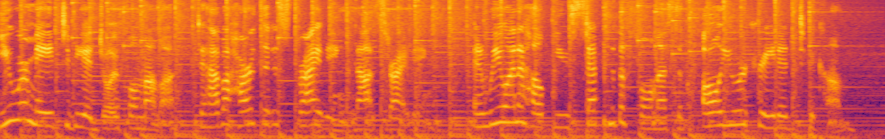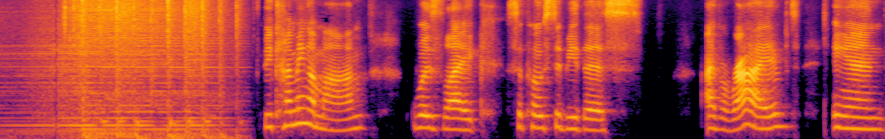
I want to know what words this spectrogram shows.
You were made to be a joyful mama, to have a heart that is thriving, not striving. And we want to help you step into the fullness of all you were created to become. Becoming a mom was like supposed to be this I've arrived and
